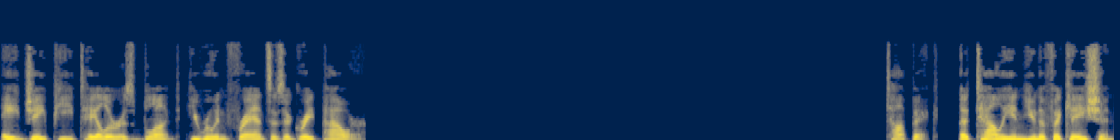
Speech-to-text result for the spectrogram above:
A. J. P. Taylor is blunt, he ruined France as a great power. Italian unification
